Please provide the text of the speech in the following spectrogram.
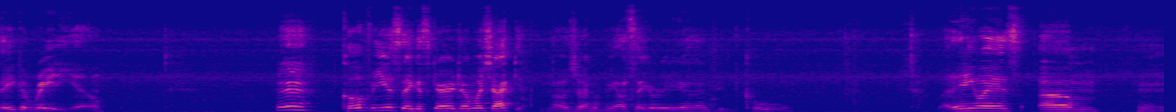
Sega Radio. Eh, cool for you, Sega Scourge. I wish I could I wish I could be on Sega Radio, that'd be cool. But anyways, um hmm.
